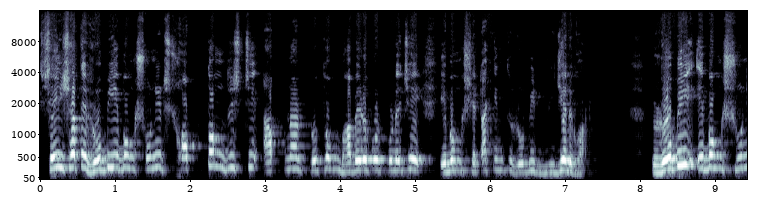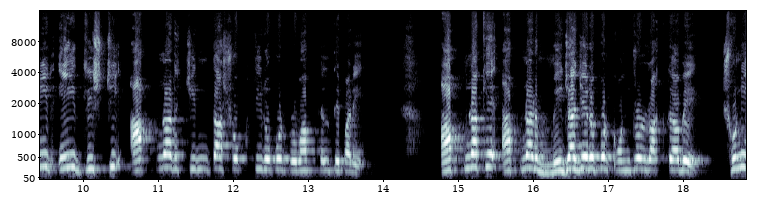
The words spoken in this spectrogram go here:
সেই সাথে রবি এবং শনির সপ্তম দৃষ্টি আপনার প্রথম ভাবের ওপর পড়েছে এবং সেটা কিন্তু রবির নিজের ঘর। রবি এবং শনির এই দৃষ্টি আপনার চিন্তা শক্তির ওপর প্রভাব ফেলতে পারে। আপনাকে আপনার মেজাজের ওপর কন্ট্রোল রাখতে হবে। শনি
